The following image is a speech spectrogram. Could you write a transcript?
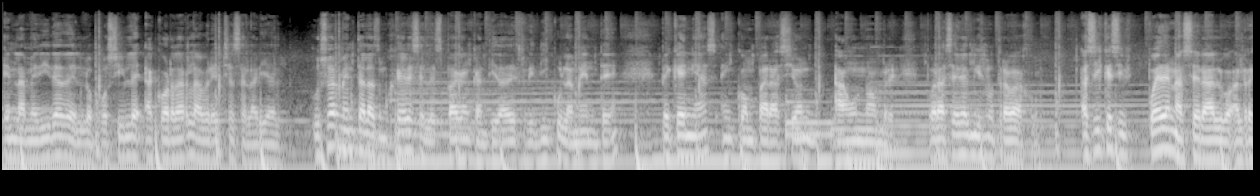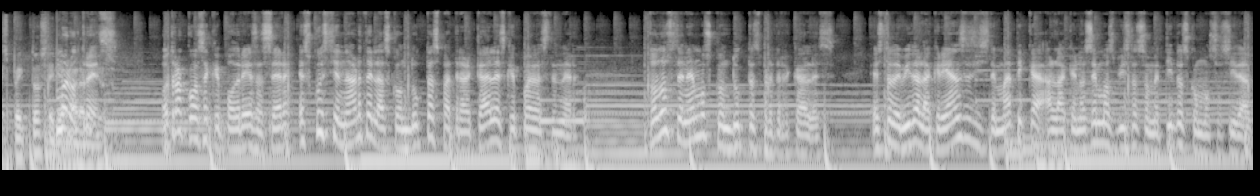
en la medida de lo posible acordar la brecha salarial. Usualmente a las mujeres se les pagan cantidades ridículamente pequeñas en comparación a un hombre por hacer el mismo trabajo. Así que si pueden hacer algo al respecto sería Número maravilloso. 3. Otra cosa que podrías hacer es cuestionarte las conductas patriarcales que puedas tener. Todos tenemos conductas patriarcales. Esto debido a la crianza sistemática a la que nos hemos visto sometidos como sociedad.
